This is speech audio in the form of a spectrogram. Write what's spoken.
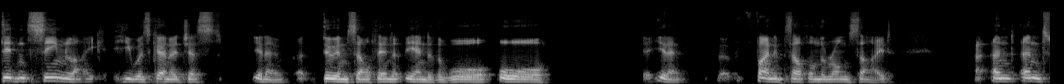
Didn't seem like he was going to just, you know, do himself in at the end of the war or, you know, find himself on the wrong side. And and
